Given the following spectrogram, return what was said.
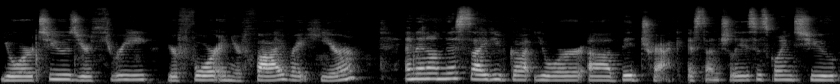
your twos, your three, your four, and your five right here. And then on this side, you've got your uh, bid track, essentially. This is going to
